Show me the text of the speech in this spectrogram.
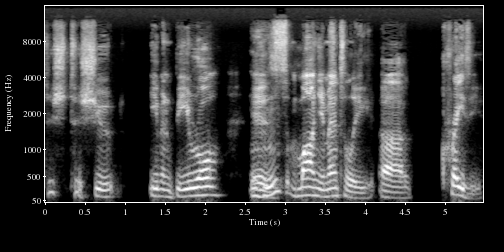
to sh- to shoot even B roll is monumentally uh, crazy.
